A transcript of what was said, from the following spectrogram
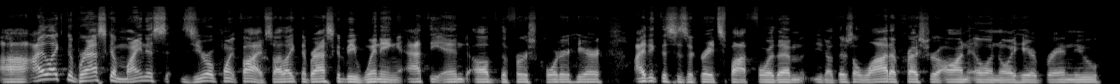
Uh, I like Nebraska minus 0.5. So I like Nebraska to be winning at the end of the first quarter here. I think this is a great spot for them. You know, there's a lot of pressure on Illinois here, brand new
